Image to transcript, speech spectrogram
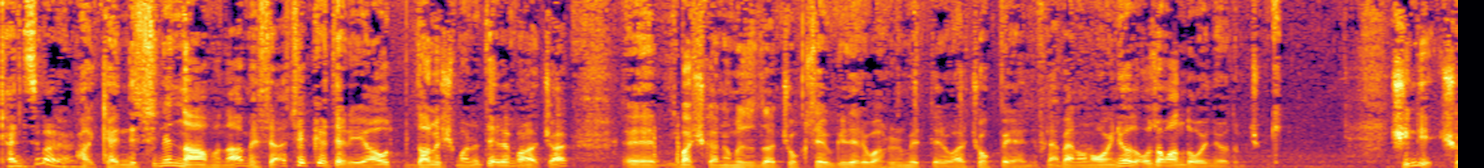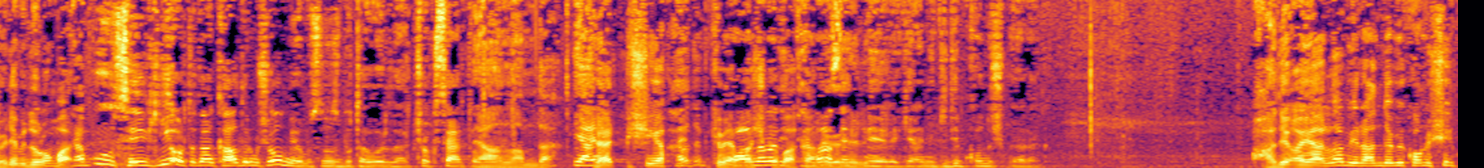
Kendisi mi arar? Ha, Kendisinin namına mesela sekreteri yahut danışmanı telefon açar. Ee, başkanımız da çok sevgileri var, hürmetleri var. Çok beğendi falan. Ben onu oynuyordum. O zaman da oynuyordum çünkü. Şimdi şöyle bir durum var. Ya bu sevgiyi ortadan kaldırmış olmuyor musunuz bu tavırla? Çok sert Ne olarak. anlamda? Yani- Sert bir şey yapmadım ki ben başka bakana temas yönelik. etmeyerek yani gidip konuşmayarak. Hadi ayarla bir randevu konuşayım.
